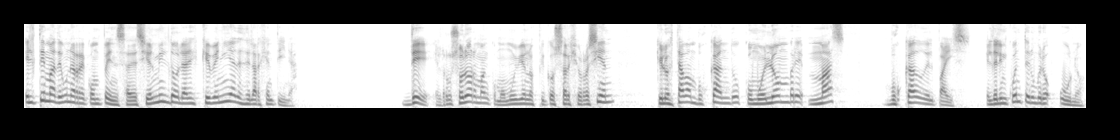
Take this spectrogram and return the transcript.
el tema de una recompensa de 100 mil dólares que venía desde la Argentina. De el ruso Lorman, como muy bien lo explicó Sergio recién, que lo estaban buscando como el hombre más buscado del país, el delincuente número uno.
